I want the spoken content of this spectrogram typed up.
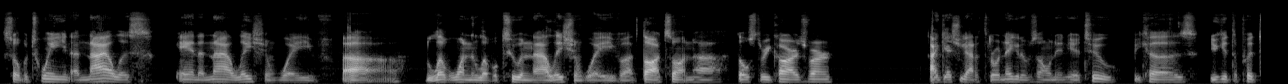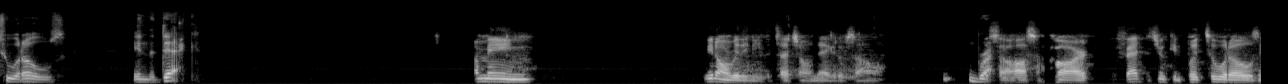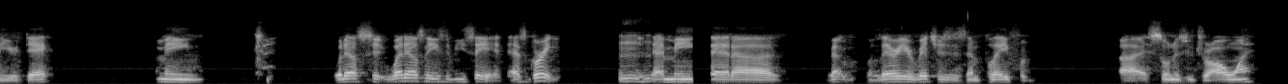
So between Annihilus and Annihilation Wave, uh, level one and level two annihilation wave. Uh, thoughts on uh, those three cards, Vern? I guess you got to throw negative zone in here too because you get to put two of those in the deck. I mean, we don't really need to touch on negative zone. Right. It's an awesome card. The fact that you can put two of those in your deck, I mean, what else? Should, what else needs to be said? That's great. Mm-hmm. That means that uh, Valeria Richards is in play for uh, as soon as you draw one.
